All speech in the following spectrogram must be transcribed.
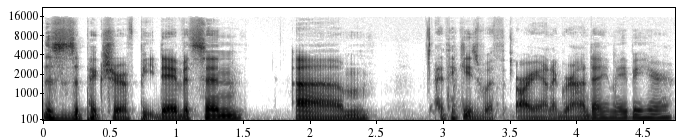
This is a picture of Pete Davidson. Um, I think he's with Ariana Grande, maybe here,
